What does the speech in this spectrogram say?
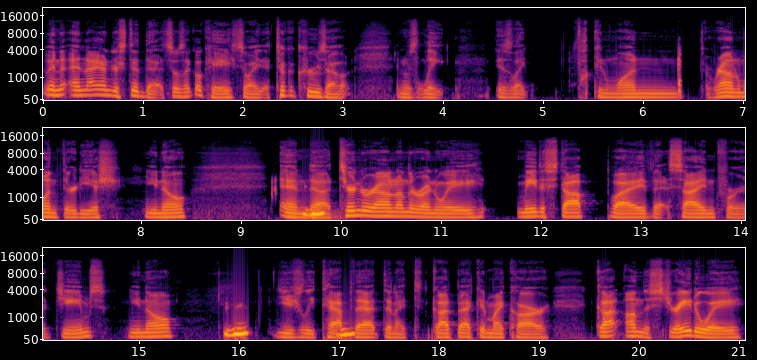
And and I understood that, so I was like, okay. So I, I took a cruise out, and it was late. It was like fucking one around 1:30 ish, you know, and uh, turned around on the runway, made a stop by that sign for James, you know. Mhm. Usually tap that. Then I t- got back in my car, got on the straightaway,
